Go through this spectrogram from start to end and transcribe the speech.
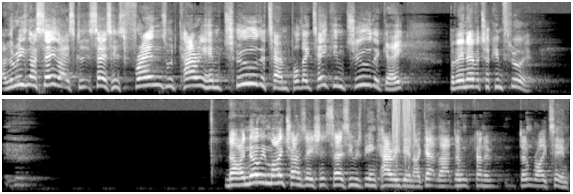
And the reason I say that is because it says his friends would carry him to the temple, they take him to the gate, but they never took him through it. Now I know in my translation it says he was being carried in. I get that. Don't kind of don't write in.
